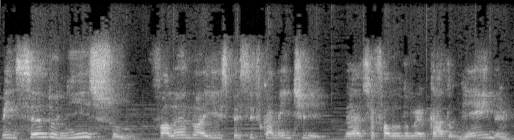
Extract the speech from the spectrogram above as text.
Pensando nisso, falando aí especificamente, né, você falou do mercado gamer,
